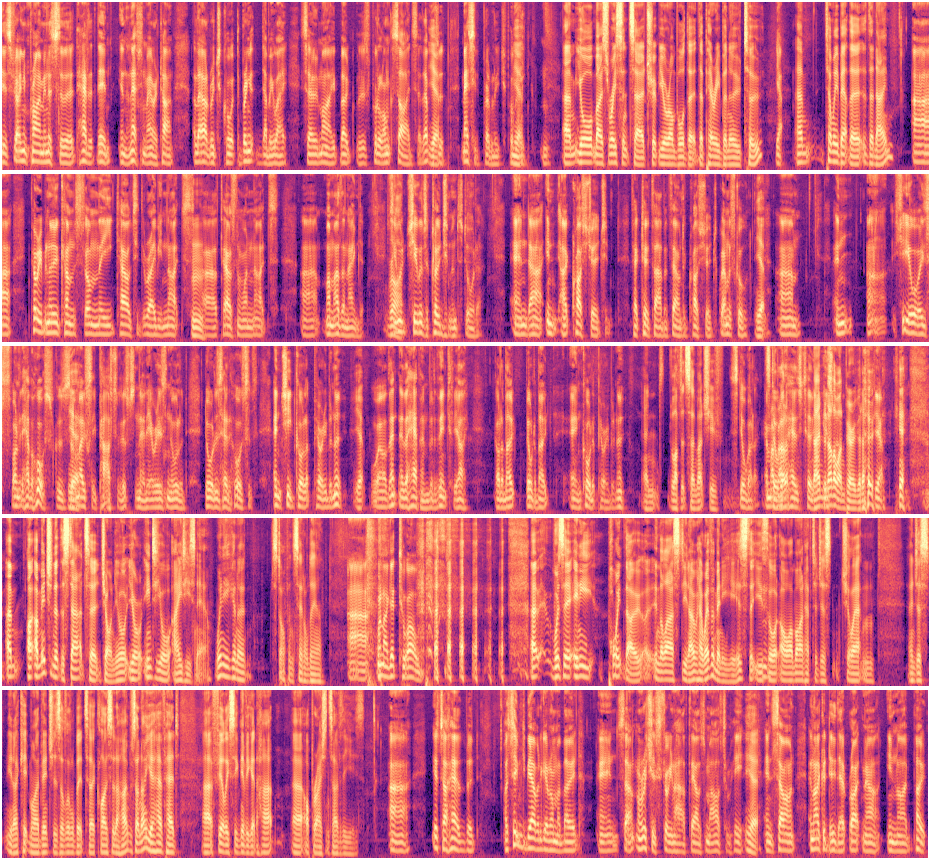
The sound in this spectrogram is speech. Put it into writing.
The Australian Prime Minister that had it then in the National Maritime allowed Richard Court to bring it to WA. So my boat was put alongside. So that Yeah. was a massive privilege for Yeah. me. Mm. Um, your most recent uh, trip, you were on board the, the Peri Banu 2. Yeah. Um, tell me about the, the name. Uh, Peri Banu comes from the Tales of the Arabian Nights, Hmm. uh, Thousand and One Nights. Uh, my mother named it. Right. wa- she was a clergyman's daughter. And uh, in uh, Christchurch, in fact, her father founded Christchurch Grammar School. Yep. Um, and uh, she always wanted to have a horse because Yeah. they're mostly pastoralists in that areas, and all the daughters had horses. And she'd call it Peri Banu. Yep. Well, that never happened, but eventually I got a boat, built a boat, and called it Peri Banu. And loved it so much you've Still got it. And my brother has too. Named Yes, another one, Peri. Yeah. yeah. Um, I, I mentioned at the start, uh, Jon, you're, you're into your 80s now. When are you going to stop and settle down? Uh, when I get too old, Uh, was there any point though uh, in the last, you know, however many years that Mm. you thought, oh, I might have to just chill out and and just you know keep my adventures a little bit uh, closer to home? Because I know you have had uh, fairly significant heart uh, operations over the years. uh, yes, I have, but I seem to be able to get on my boat and so. Mauritius, three and a half thousand miles from here, Yeah. and so on. And I could do that right now in my boat.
